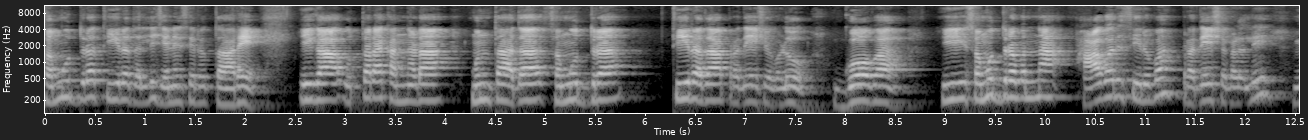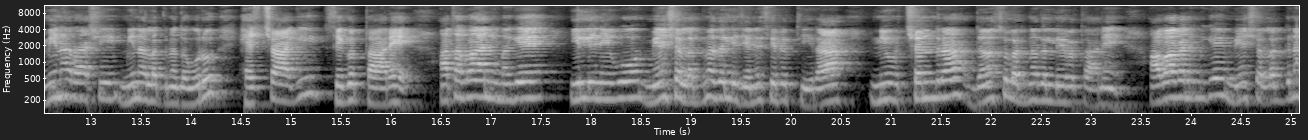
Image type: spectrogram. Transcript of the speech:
ಸಮುದ್ರ ತೀರದಲ್ಲಿ ಜನಿಸಿರುತ್ತಾರೆ. ಈಗ ಉತ್ತರ ಕನ್ನಡ ಮುಂತಾದ ಸಮುದ್ರ ತೀರದ ಪ್ರದೇಶಗಳು ಗೋವಾ. ಈ ಸಮುದ್ರವನ್ನು ಆವರಿಸಿರುವ ಪ್ರದೇಶಗಳಲ್ಲಿ ಮೀನರಾಶಿ ಮೀನಲಗ್ನದವರು ಹೆಚ್ಚಾಗಿ ಸಿಗುತ್ತಾರೆ. ಅಥವಾ ನಿಮಗೆ ಇಲ್ಲಿ ನೀವು ಮೇಷ ಲಗ್ನದಲ್ಲಿ ಜನಿಸಿರುತ್ತೀರಾ? ನೀವು ಚಂದ್ರ ಧನಸು ಲಗ್ನದಲ್ಲಿರುತ್ತಾನೆ. ಆವಾಗ ನಿಮಗೆ ಮೇಷ ಲಗ್ನ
